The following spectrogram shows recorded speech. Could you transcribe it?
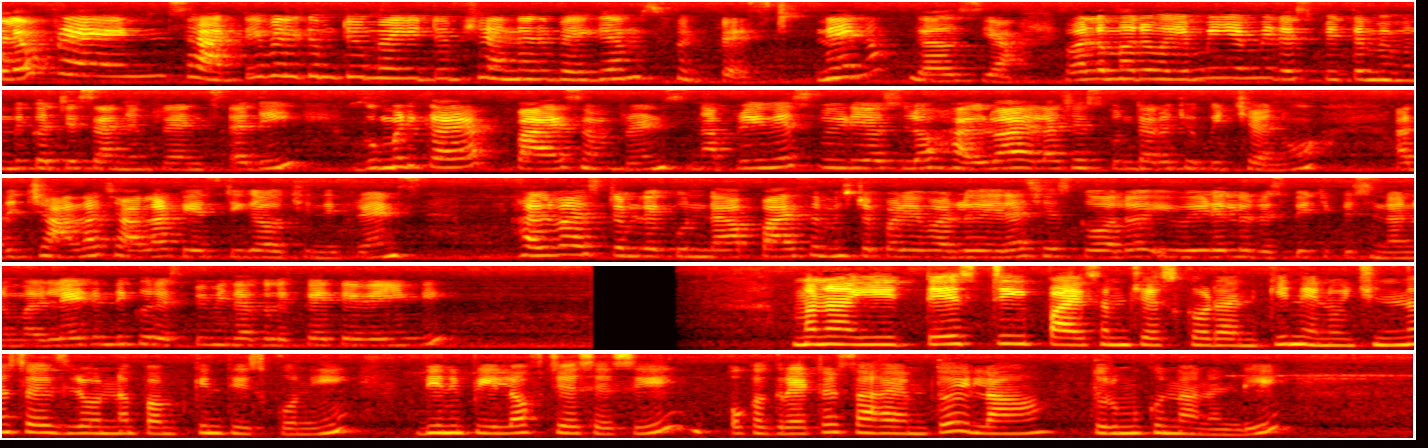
Hello friends happy welcome to my YouTube channel Begum's food fest నేను గౌసియా. వాళ్ళ మరో ఎమ్మి ఎమ్మి రెసిపీతో మేము ముందుకు వచ్చేసాను ఫ్రెండ్స్ అది గుమ్మడికాయ పాయసం ఫ్రెండ్స్ నా ప్రీవియస్ వీడియోస్లో హల్వా ఎలా చేసుకుంటారో చూపించాను. అది చాలా చాలా టేస్టీగా వచ్చింది ఫ్రెండ్స్ హల్వా ఇష్టం లేకుండా పాయసం ఇష్టపడే వాళ్ళు ఎలా చేసుకోవాలో ఈ వీడియోలో రెసిపీ చూపిస్తున్నాను. మరి లేట్ ఎందుకు? రెసిపీ మీద ఒక లిక్ అయితే వేయండి. మన ఈ టేస్టీ పాయసం చేసుకోవడానికి నేను చిన్న సైజులో ఉన్న పంప్కిన్ తీసుకొని దీన్ని పీల్ ఆఫ్ చేసేసి ఒక గ్రేటర్ సహాయంతో ఇలా తురుముకున్నానండి.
